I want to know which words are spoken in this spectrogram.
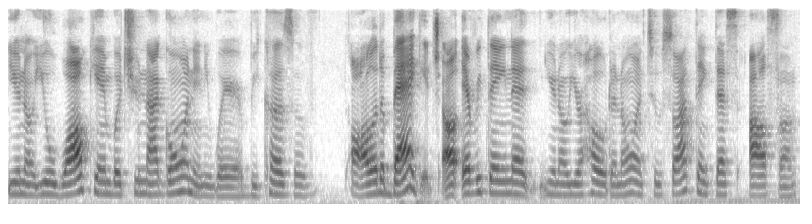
You know, you're walking but you're not going anywhere because of all of the baggage, all everything that, you know, you're holding on to. So I think that's awesome.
